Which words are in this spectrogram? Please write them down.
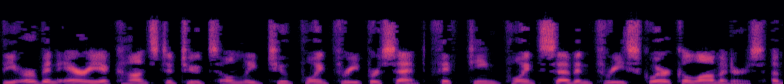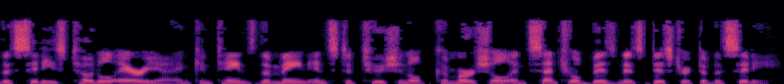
The urban area constitutes only 2.3% 15.73 square kilometers of the city's total area and contains the main institutional, commercial and central business district of the city.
